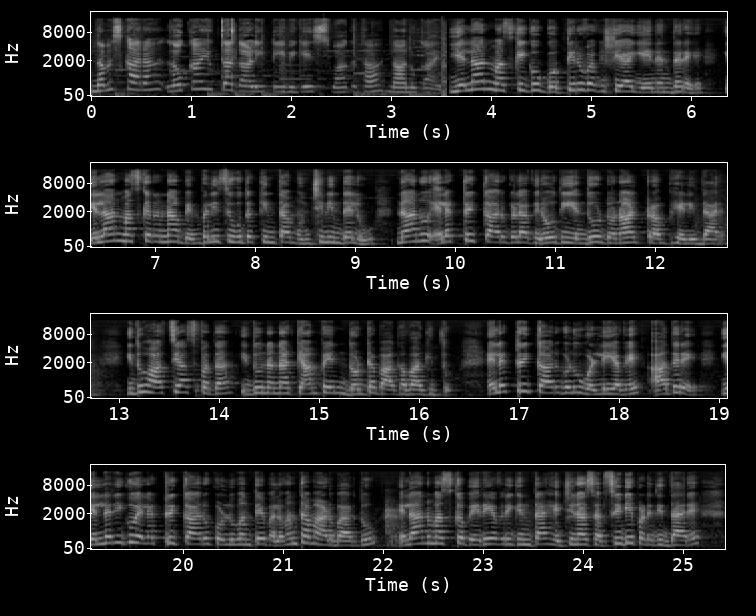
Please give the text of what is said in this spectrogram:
ನಮಸ್ಕಾರ, ಲೋಕಾಯುಕ್ತ ದಾಳಿ ಟಿವಿಗೆ ಸ್ವಾಗತ. ನಾನು ಗಾಯ ಎಲಾನ್ ಮಸ್ಕಿಗೂ ಗೊತ್ತಿರುವ ವಿಷಯ ಏನೆಂದರೆ, ಎಲಾನ್ ಮಸ್ಕರನ್ನ ಬೆಂಬಲಿಸುವುದಕ್ಕಿಂತ ಮುಂಚಿನಿಂದಲೂ ನಾನು ಎಲೆಕ್ಟ್ರಿಕ್ ಕಾರುಗಳ ವಿರೋಧಿ ಎಂದು ಡೊನಾಲ್ಡ್ ಟ್ರಂಪ್ ಹೇಳಿದ್ದಾರೆ. ಇದು ಹಾಸ್ಯಾಸ್ಪದ, ಇದು ನನ್ನ ಕ್ಯಾಂಪೇನ್ ದೊಡ್ಡ ಭಾಗವಾಗಿತ್ತು. ಎಲೆಕ್ಟ್ರಿಕ್ ಕಾರುಗಳು ಒಳ್ಳೆಯವೇ, ಆದರೆ ಎಲ್ಲರಿಗೂ ಎಲೆಕ್ಟ್ರಿಕ್ ಕಾರು ಕೊಳ್ಳುವಂತೆ ಬಲವಂತ ಮಾಡಬಾರದು. ಎಲಾನ್ ಮಸ್ಕ್ ಬೇರೆಯವರಿಗಿಂತ ಹೆಚ್ಚಿನ ಸಬ್ಸಿಡಿ ಪಡೆದಿದ್ದಾರೆ.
